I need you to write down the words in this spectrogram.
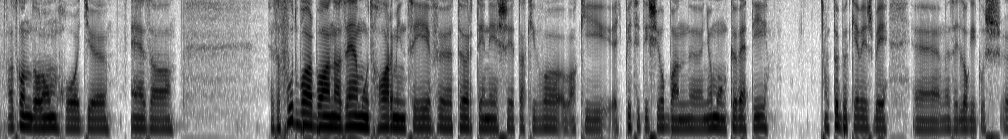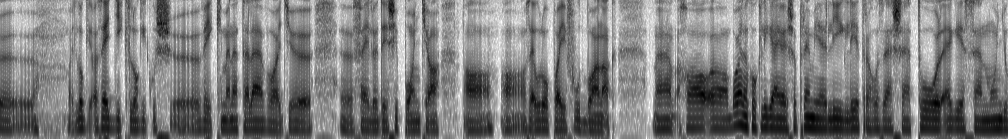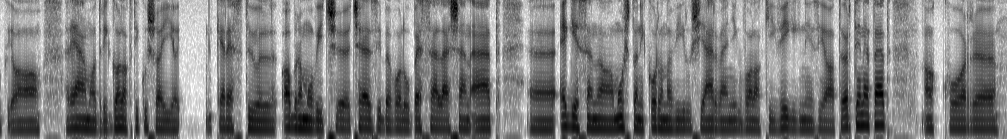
azt gondolom, hogy ez a ez a futballban az elmúlt 30 év történését, aki, va, aki egy picit is jobban nyomon követi, többé-kevésbé ez egy logikus, vagy az egyik logikus végkimenetele, vagy fejlődési pontja a, az európai futballnak. Ha a Bajnokok Ligája és a Premier League létrehozásától egészen mondjuk a Real Madrid galaktikusai keresztül Abramovics Chelsea-be való beszállásán át egészen a mostani koronavírus járványig valaki végignézi a történetet, akkor,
